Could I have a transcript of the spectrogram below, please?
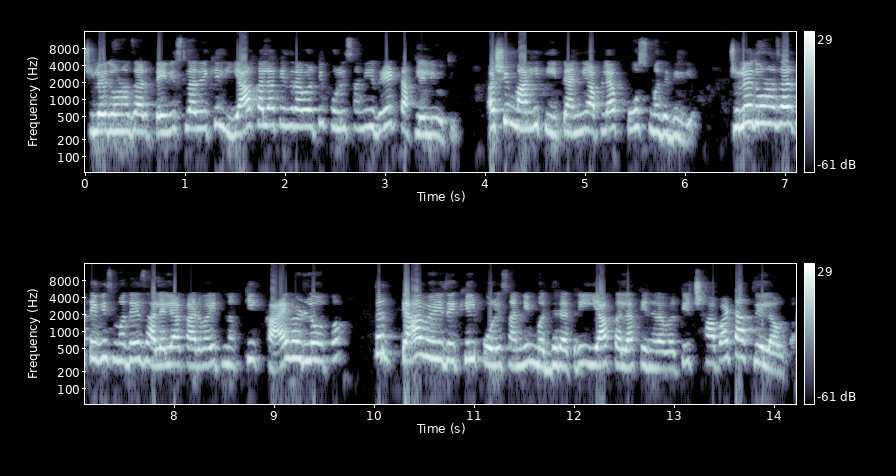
जुलै दोन हजार तेवीस ला देखील या कला केंद्रावरती पोलिसांनी रेड टाकलेली होती. अशी माहिती त्यांनी आपल्या पोस्टमध्ये दिली आहे. जुलै दोन हजार तेवीसमध्ये झालेल्या कारवाईत नक्की काय घडलं होतं? तर त्यावेळी देखील पोलिसांनी मध्यरात्री या कला केंद्रावरती छापा टाकलेला होता.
